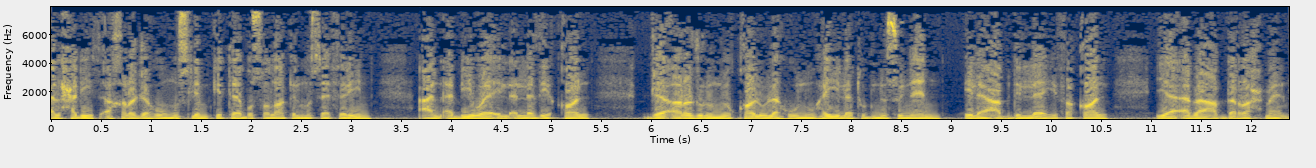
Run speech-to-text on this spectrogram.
الحديث أخرجه مسلم كتاب صلاة المسافرين عن أبي وائل الذي قال جاء رجل يقال له نهيلة بن سنان إلى عبد الله فقال يا أبا عبد الرحمن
